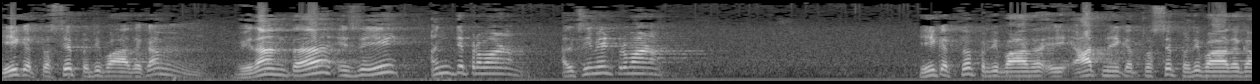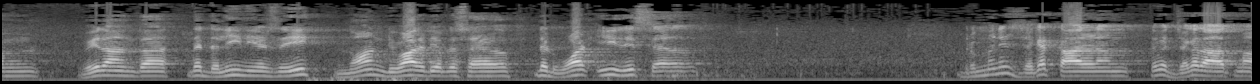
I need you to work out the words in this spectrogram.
Ekatvasya pratipadakam. Vedanta is the antya pramanam, ultimate pramanam. एकत्व प्रतिपाद आत्मेकत्व से प्रतिपादकम Vedanta that the non duality of the self that what is is self Brahman is जगत कारणम तब जगत आत्मा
